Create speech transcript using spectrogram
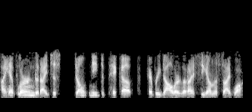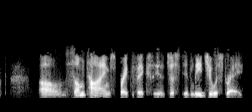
I have learned that I just don't need to pick up every dollar that I see on the sidewalk. Um, sometimes break fix is just it leads you astray.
